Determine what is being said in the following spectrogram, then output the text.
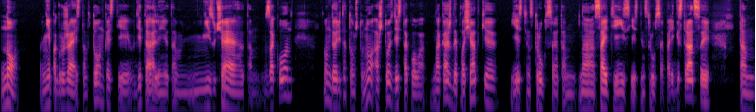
но не погружаясь там в тонкости, в детали, там, не изучая там закон, он говорит о том, что ну а что здесь такого? На каждой площадке есть инструкция, там на сайте ИС есть инструкция по регистрации, там,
